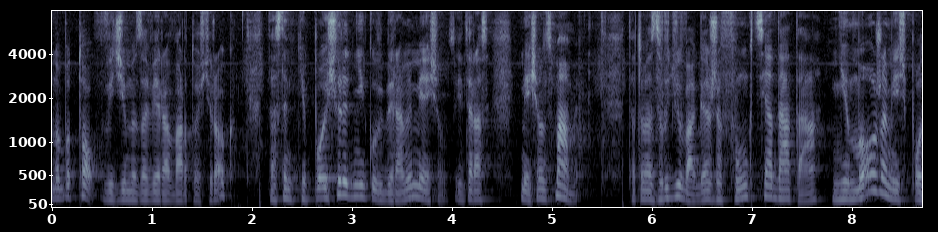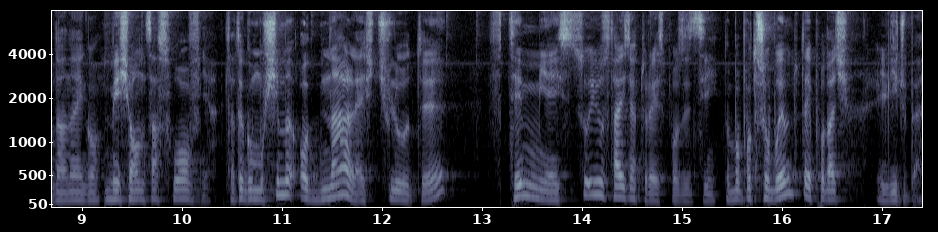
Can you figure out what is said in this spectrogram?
no bo to widzimy zawiera wartość rok. Następnie po średniku wybieramy miesiąc i teraz miesiąc mamy. Natomiast zwróć uwagę, że funkcja data nie może mieć podanego miesiąca słownie. Dlatego musimy odnaleźć luty w tym miejscu i ustalić na której jest pozycji. No bo potrzebujemy tutaj podać liczbę.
